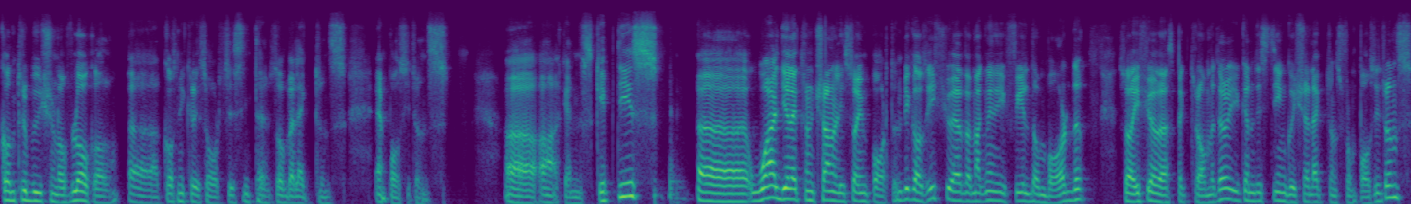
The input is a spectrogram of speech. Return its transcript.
contribution of local uh, cosmic resources in terms of electrons and positrons. I can skip this. why the electron channel is so important? Because if you have a magnetic field on board, so if you have a spectrometer, you can distinguish electrons from positrons.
